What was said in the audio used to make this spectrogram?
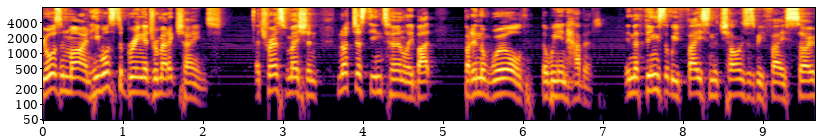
Yours and mine. He wants to bring a dramatic change, a transformation, not just internally, but, but in the world that we inhabit in the things that we face, in the challenges we face. So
